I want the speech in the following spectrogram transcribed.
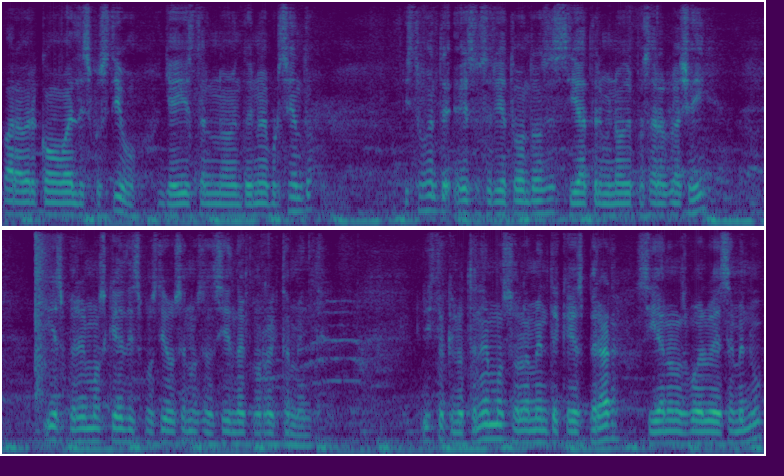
para ver cómo va el dispositivo. Y ahí está el 99%. Listo gente, eso sería todo entonces, ya terminó de pasar el flash ahí. Y esperemos que el dispositivo se nos encienda correctamente. listo que lo tenemos solamente que esperar si ya no nos vuelve ese menú.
